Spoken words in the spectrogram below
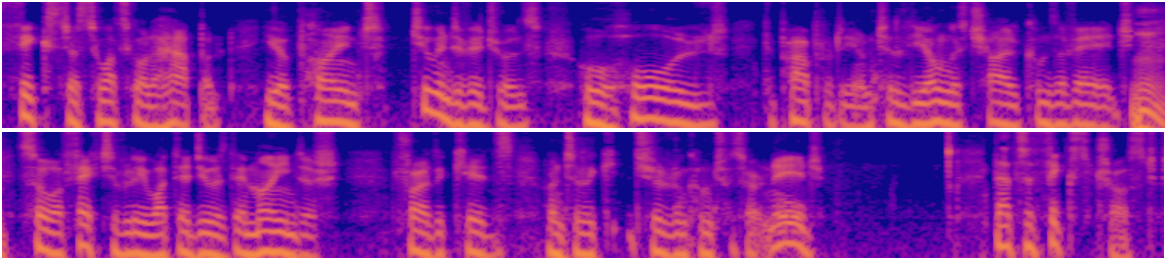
fixed as to what's going to happen. You appoint two individuals who hold the property until the youngest child comes of age. So effectively, what they do is they mind it for the kids until the children come to a certain age. That's a fixed trust.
